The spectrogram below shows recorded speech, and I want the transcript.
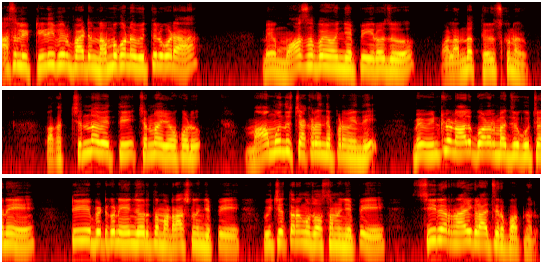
అసలు ఈ టీడీపీని పార్టీని నమ్ముకున్న వ్యక్తులు కూడా మేము మోసపోయామని చెప్పి ఈరోజు వాళ్ళందరూ తెలుసుకున్నారు. ఒక చిన్న వ్యక్తి చిన్న యువకుడు మా ముందు చక్రం తిప్పడం ఏంది? మేము ఇంట్లో నాలుగు గోడల మధ్య కూర్చొని టీవీ పెట్టుకుని ఏం జరుగుతుంది మన రాష్ట్రంలో అని చెప్పి విచిత్రంగా చూస్తామని చెప్పి సీనియర్ నాయకులు ఆశ్చర్యపోతున్నారు.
